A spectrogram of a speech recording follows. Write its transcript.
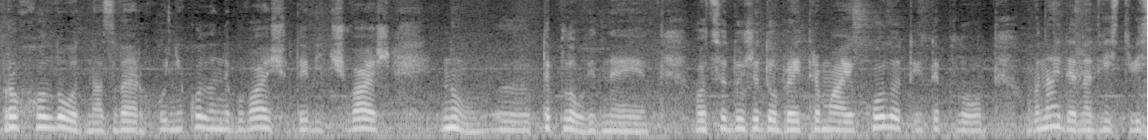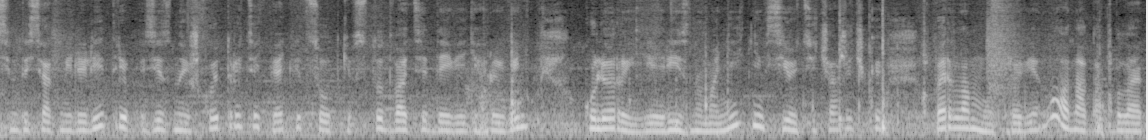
прохолодна зверху. Ніколи не буває, що ти відчуваєш ну, е, тепло від неї. Оце дуже добре і тримає холод і тепло. Вона йде на 280 мл зі знижкою 35%, 129 гривень. Кольори є різноманітні, всі оці чашечки перламутрові. Ну, вона так була як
